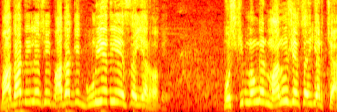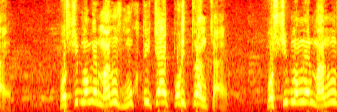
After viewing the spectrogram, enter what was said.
বাধা দিলে সেই বাধাকে গুঁড়িয়ে দিয়ে এসআইআর হবে। পশ্চিমবঙ্গের মানুষ এসআইআর চায়। পশ্চিমবঙ্গের মানুষ মুক্তি চায়, পরিত্রাণ চায়। পশ্চিমবঙ্গের মানুষ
